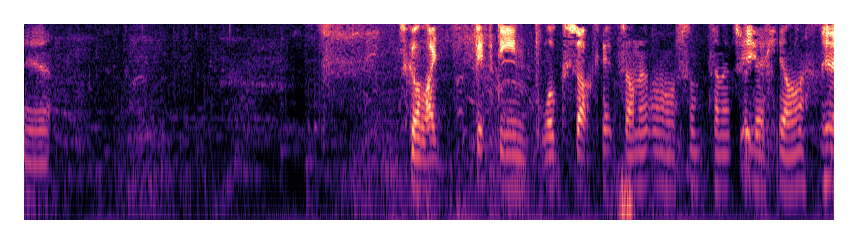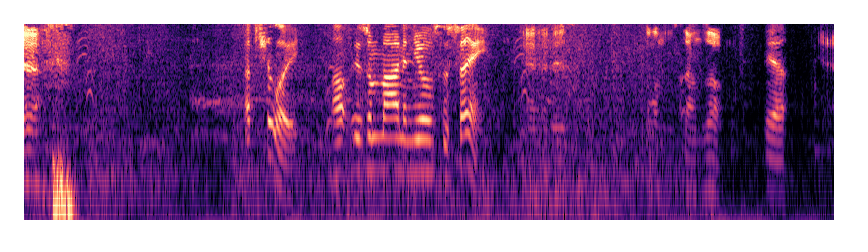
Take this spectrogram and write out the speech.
Yeah. It's got like 15 plug sockets on it or something, it's ridiculous. Yeah. Actually, uh, isn't mine and yours the same? Yeah, it is. The one that stands up. Yeah. Yeah.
